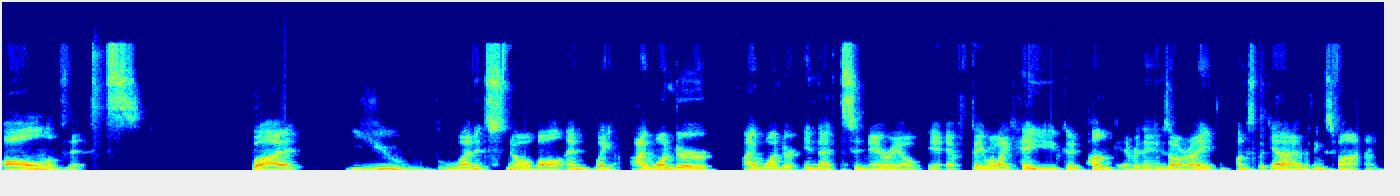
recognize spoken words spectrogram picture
all of this. But you let it snowball. And like I wonder, I wonder in that scenario if they were like, Hey, you good punk, everything's all right. And punk's like, Yeah, everything's fine.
